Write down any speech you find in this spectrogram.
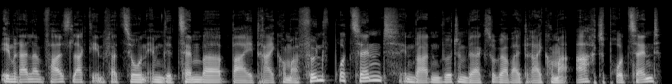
in Rheinland-Pfalz lag die Inflation im Dezember bei 3,5 Prozent, in Baden-Württemberg sogar bei 3,8 Prozent.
